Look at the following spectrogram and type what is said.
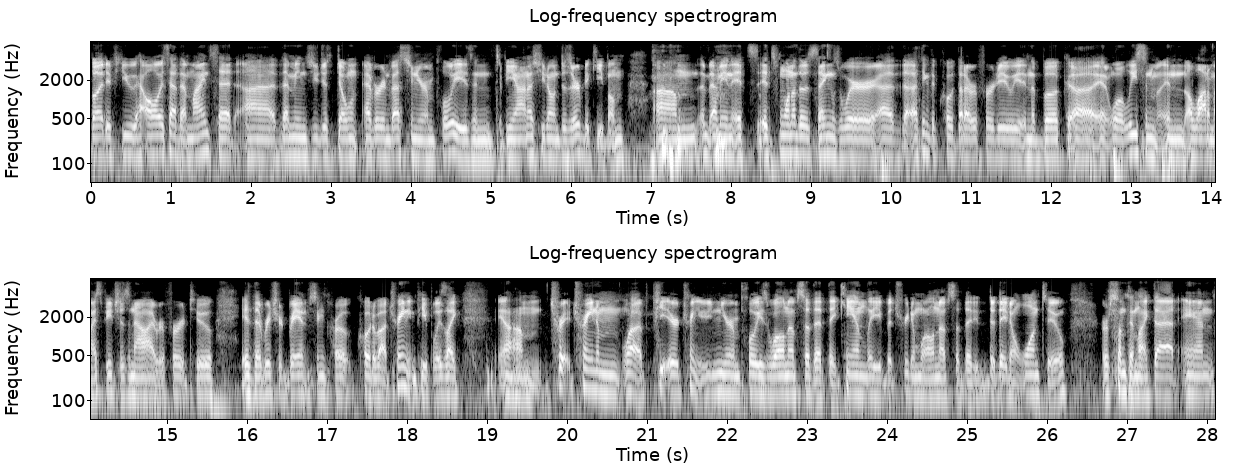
but if you always have that mindset, uh, that means you just don't ever invest in your employees, and to be honest, you don't deserve to keep them. Um, I mean, it's it's one of those things where uh, I think the quote that I refer to in the book, uh, and, well, at least in, in a lot of my speeches now, I refer to is the Richard Branson quote, quote about training people. He's like, um, tra- train them, well, or train your employees well enough so that they can leave, but treat them well enough so that they don't want to or something like that. And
